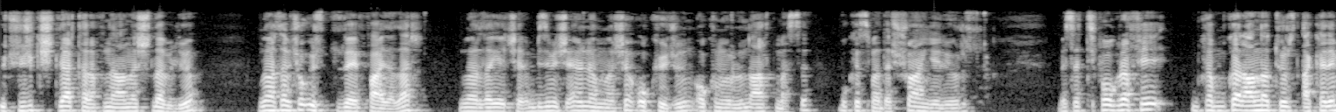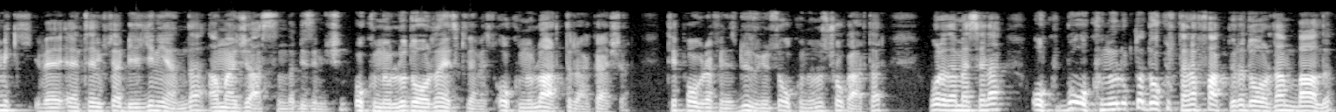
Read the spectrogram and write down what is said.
üçüncü kişiler tarafından anlaşılabiliyor. Bunlar tabii çok üst düzey faydalar. Bunları da geçelim. Bizim için en önemli olan şey okuyucunun okunurluğunun artması. Bu kısma da şu an geliyoruz. Mesela tipografi bu kadar, bu kadar anlatıyoruz. Akademik ve entelektüel bilginin yanında amacı aslında bizim için okunurluğu doğrudan etkilemesi. Okunurluğu arttırır arkadaşlar. Tipografiniz düzgünse okunurluğunuz çok artar. Burada mesela ok, bu okunurlukta 9 tane faktöre doğrudan bağlı.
